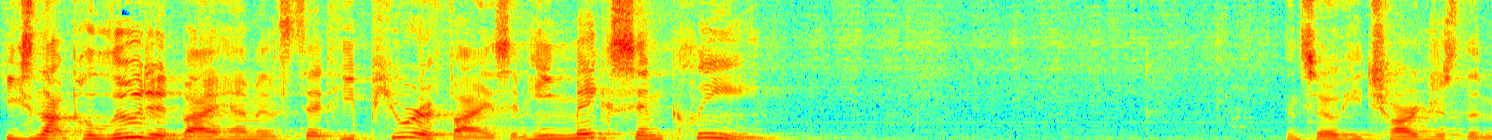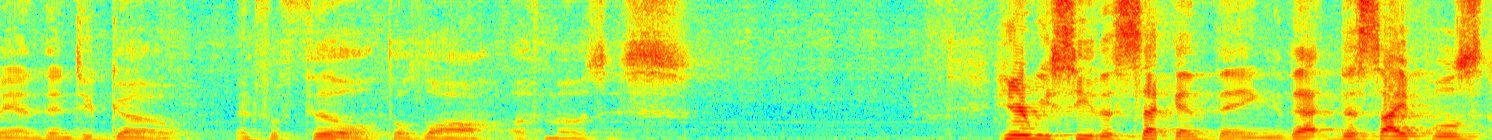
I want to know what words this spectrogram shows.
He's not polluted by him, instead, He purifies him, He makes him clean. And so He charges the man then to go and fulfill the law of Moses. Here we see the second thing that disciples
